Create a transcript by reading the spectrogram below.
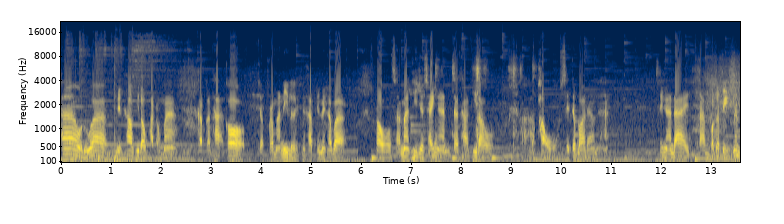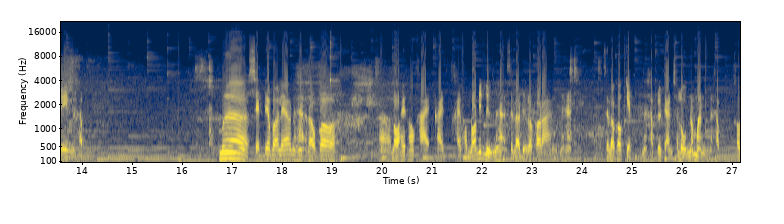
ข้าวหรือว่าเม็ดข้าวที่เราผัดออกมา กับกระทะก็จะประมาณนี้เลยนะครับ เห็นไหมครับว่า เราสามารถที่จะใช้งานกระทะที่เราเผาเสร็จเรียบร้อยแล้วนะฮะใช้งานได้ตามปกตินั่นเองนะครับ เมื่อเสร็จเรียบร้อยแล้วนะฮะเราก็รอให้เขาคลายคลายคลายความร้อนนิดนึงนะฮะเสร็จแล้วเดี๋ยวเราก็ล้างนะฮะ เสร็จแล้วก็เก็บนะครับ โดยการชโลมน้ำมันนะครับ เข้า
